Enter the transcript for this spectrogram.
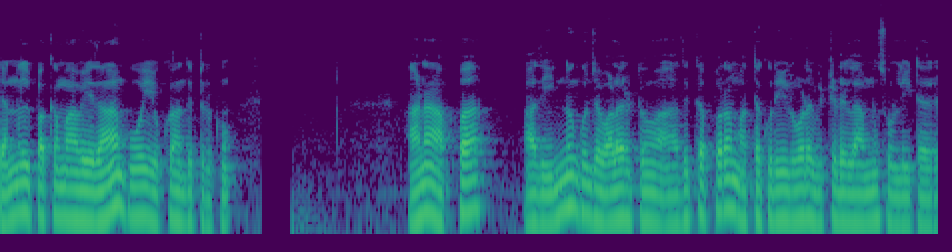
ஜன்னல் பக்கமாகவே தான் போய் உட்காந்துட்டு இருக்கும் ஆனால் அப்பா அது இன்னும் கொஞ்சம் வளரட்டும். அதுக்கப்புறம் மற்ற குருவிகளோட விட்டுடலாம்னு சொல்லிட்டாரு.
